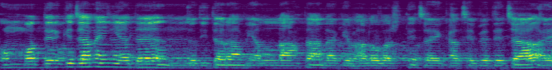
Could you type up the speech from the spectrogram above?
উম্মতদেরকে জানাইয়া দেন যদি তারা আমি আল্লাহ তাআলাকে ভালোবাসতে চায় কাছে পেতে চায়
